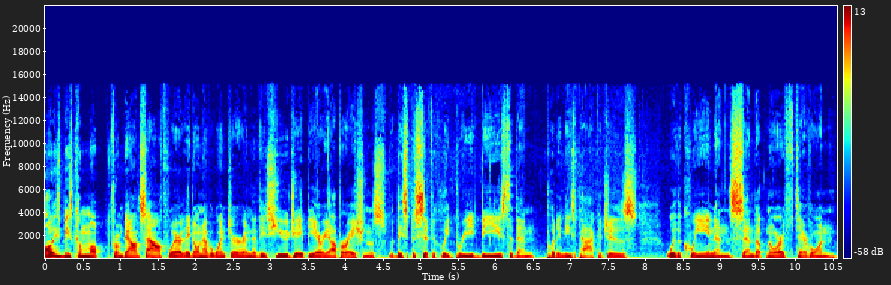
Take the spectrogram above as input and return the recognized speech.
all these bees come up from down south where they don't have a winter and they're these huge apiary operations. They specifically breed bees to then put in these packages with a queen and send up north to everyone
